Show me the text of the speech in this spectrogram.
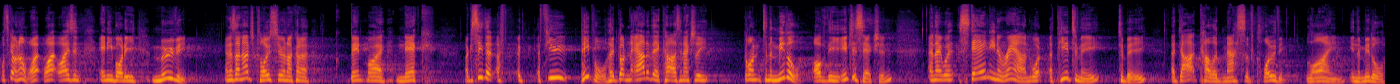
what's going on? Why, why, why isn't anybody moving? And as I nudged closer and I kind of bent my neck, I could see that a, a, a few people had gotten out of their cars and actually gone to the middle of the intersection and they were standing around what appeared to me to be a dark coloured mass of clothing lying in the middle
